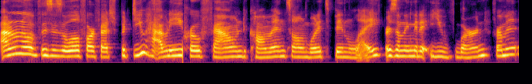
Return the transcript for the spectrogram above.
I don't know if this is a little far fetched, but do you have any profound comments on what it's been like or something that it, you've learned from it?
